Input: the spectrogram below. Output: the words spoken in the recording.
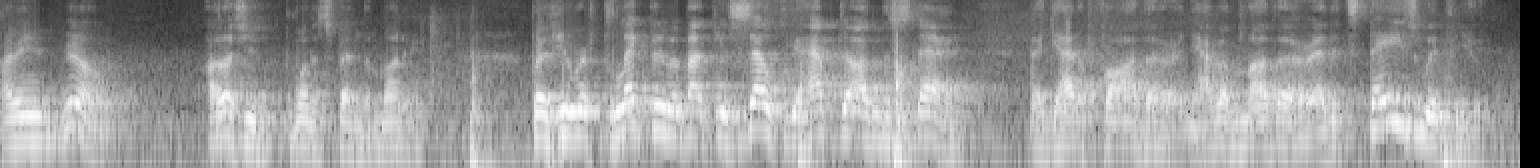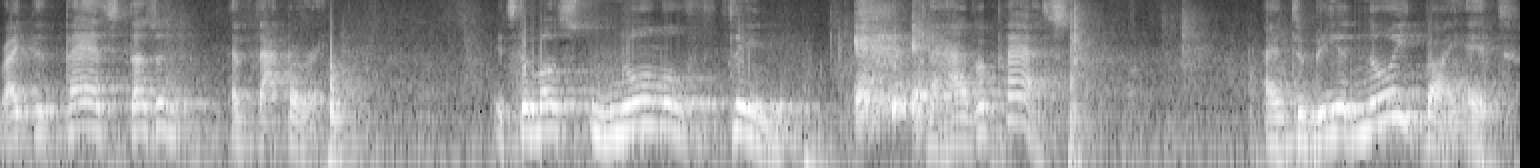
I mean, you know, unless you want to spend the money. But if you're reflective about yourself, you have to understand that you had a father and you have a mother and it stays with you, right? The past doesn't evaporate. It's the most normal thing to have a past and to be annoyed by it,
